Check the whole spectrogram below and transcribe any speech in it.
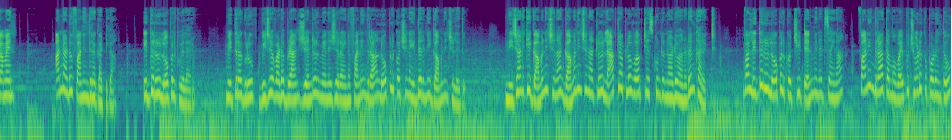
కమెన్ అన్నాడు ఫణీంద్ర గట్టిగా. ఇద్దరూ లోపలికి వెళ్ళారు. Mitra group Vijayawada branch general manager అయిన ఫణీంద్ర లోపలికొచ్చిన ఇద్దరిని గమనించలేదు. నిజానికి గమనించినా గమనించినట్లు ల్యాప్టాప్లో వర్క్ చేసుకుంటున్నాడు అనడం కరెక్ట్. వాళ్ళిద్దరూ లోపలికొచ్చి టెన్ మినిట్స్ అయినా ఫణీంద్ర తమ వైపు చూడకపోవడంతో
